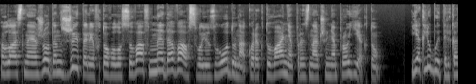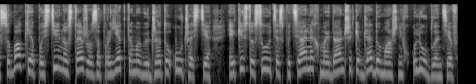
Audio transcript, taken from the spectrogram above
Власне, жоден з жителів, хто голосував, не давав свою згоду на коректування призначення проєкту. Як любителька собак, я постійно стежу за проєктами бюджету участі, які стосуються спеціальних майданчиків для домашніх улюбленців.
